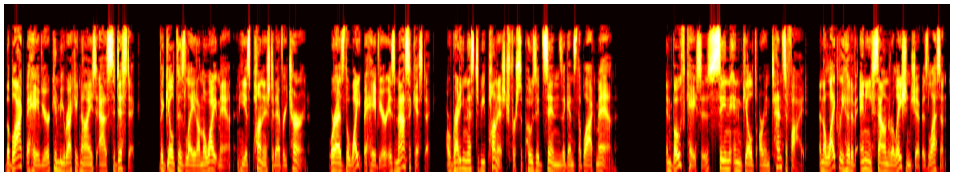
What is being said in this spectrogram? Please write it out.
The black behavior can be recognized as sadistic. The guilt is laid on the white man, and he is punished at every turn whereas the white behavior is masochistic, a readiness to be punished for supposed sins against the black man. In both cases, sin and guilt are intensified, and the likelihood of any sound relationship is lessened.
